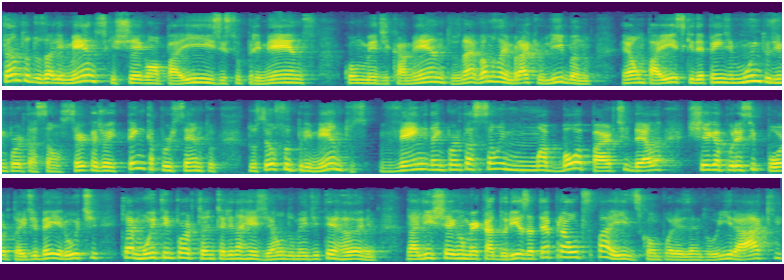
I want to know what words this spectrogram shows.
tanto dos alimentos que chegam ao país, de suprimentos, como medicamentos, né? Vamos lembrar que o Líbano é um país que depende muito de importação. Cerca de 80% dos seus suprimentos vem da importação e uma boa parte dela chega por esse porto aí de Beirute, que é muito importante ali na região do Mediterrâneo. Dali chegam mercadorias até para outros países, como por exemplo o Iraque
